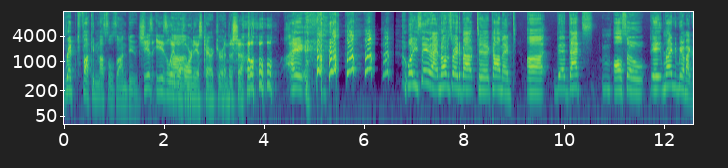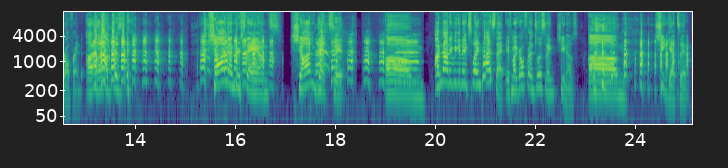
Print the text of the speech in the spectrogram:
ripped fucking muscles on dudes. She is easily the Um, horniest character in the show. I. well, you say that, and I was right about to comment. Uh, that that's also it reminded me of my girlfriend. Uh, I'm just. Sean understands. Sean gets it. Um, I'm not even gonna explain past that. If my girlfriend's listening, she knows. Um, she gets it.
